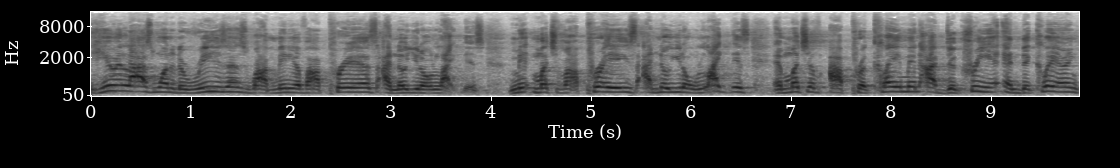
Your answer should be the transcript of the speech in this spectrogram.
herein lies one of the reasons why many of our prayers, I know you don't like this, much of our praise, I know you don't like this, and much of our proclaiming, our decreeing and declaring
